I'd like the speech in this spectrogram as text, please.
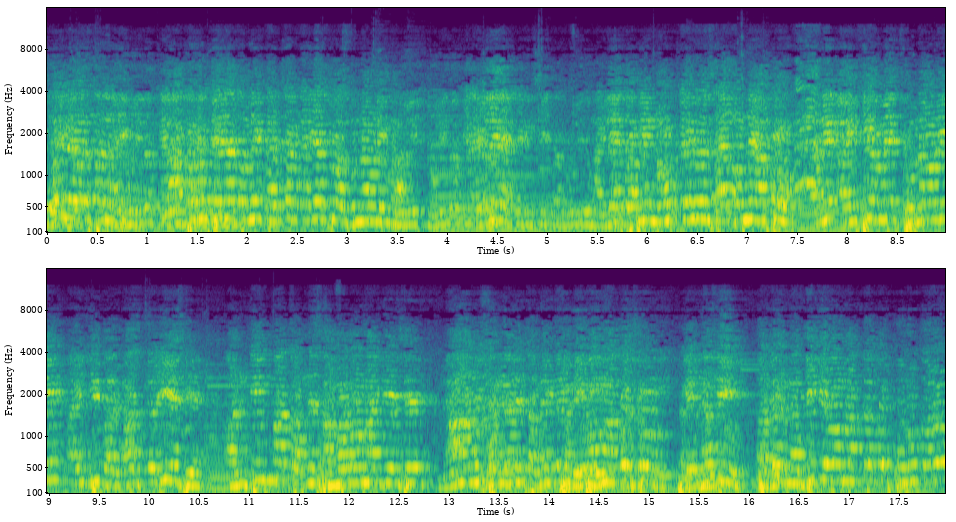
કોઈ વ્યવસ્થા નથી. કર્યા છો સુનાવણીમાં. એટલે એટલે તમે નોટ કર્યું સાહેબ અમને આપો. અને અહીંથી અમે સુનાવણી અહીંથી બરખાસ્ત કરીએ છીએ. અંતિમમાં તમને સાંભળવા માંગીએ છીએ. આ અનુસંધાને તમે કઈ કહેવા માંગો છો? કે નથી. અગર નથી કહેવા માંગતા તો પૂરું કરો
